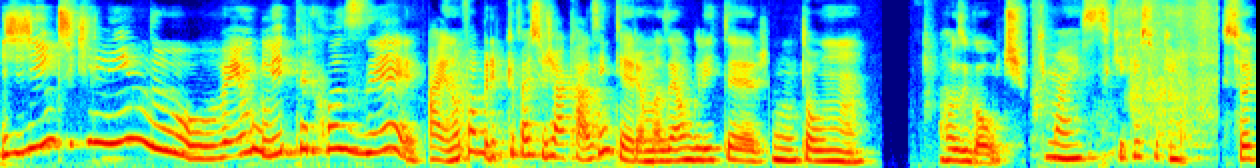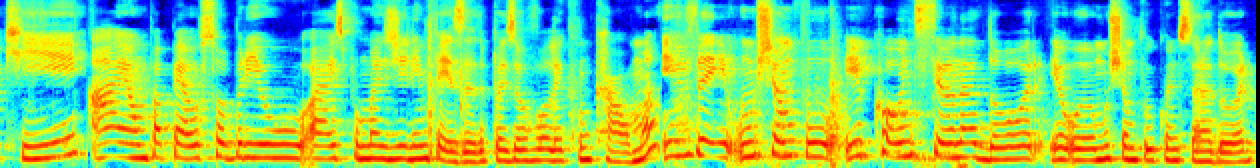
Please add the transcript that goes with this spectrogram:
Gente, que lindo! Vem um glitter rosé. Ah, eu não vou abrir porque vai sujar a casa inteira, mas é um glitter um tom Rose Gold. O que mais? O que, que é isso aqui? Isso aqui... Ah, é um papel sobre o, a espuma de limpeza. Depois eu vou ler com calma. E veio um shampoo e condicionador. Eu amo shampoo e condicionador.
